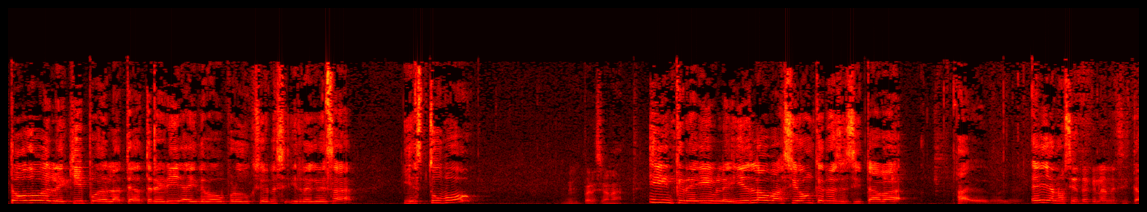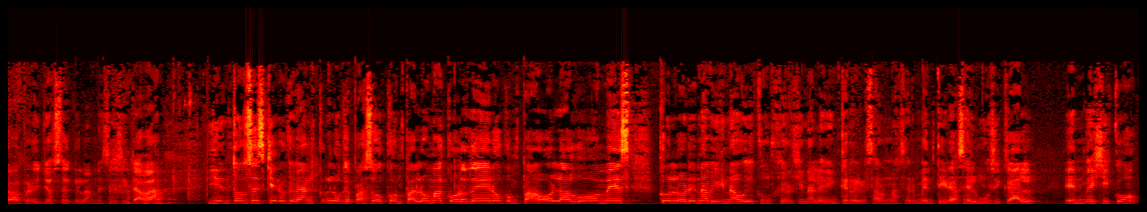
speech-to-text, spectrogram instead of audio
todo el equipo de la teatrería y de Bau Producciones y regresa y estuvo Impresionante. increíble y es la ovación que necesitaba pa- ella no siente que la necesitaba pero yo sé que la necesitaba y entonces quiero que vean lo que pasó con Paloma Cordero con Paola Gómez con Lorena Vignau y con Georgina Levin que regresaron a hacer mentiras el musical en México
